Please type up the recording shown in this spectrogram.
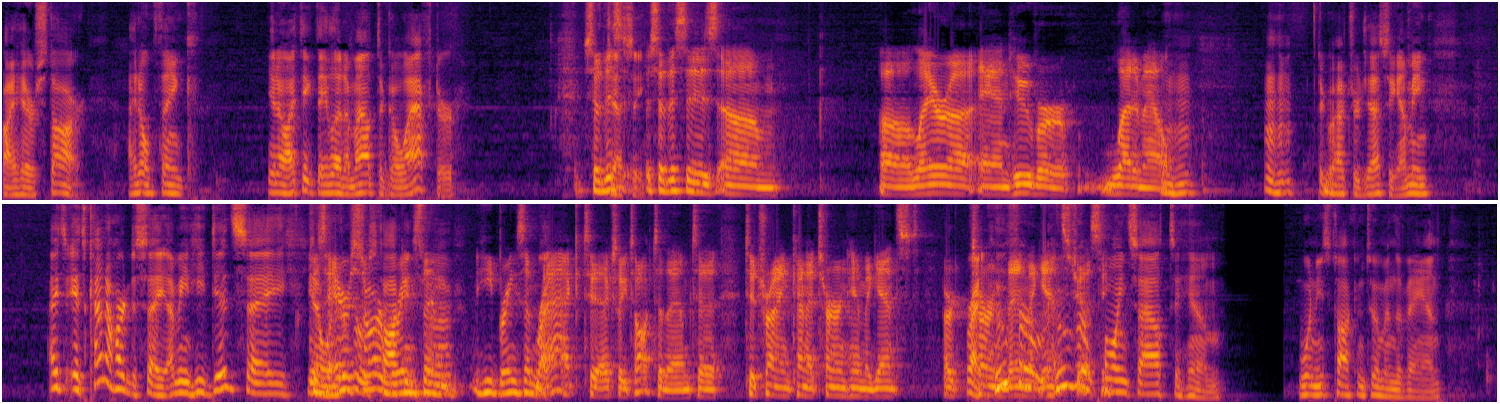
by Herr Starr. I don't think, you know, I think they let him out to go after. So this, Jesse. so this is um, uh, Lara and Hoover let him out. Mm-hmm. to go after Jesse. I mean, it's it's kind of hard to say. I mean, he did say, Because when Hoover was Herr Starr brings them, him- he brings them Right. back to actually talk to them to to try and kind of turn him against or right? turn them Hoover, against Hoover Jesse. points out to him when he's talking to him in the van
